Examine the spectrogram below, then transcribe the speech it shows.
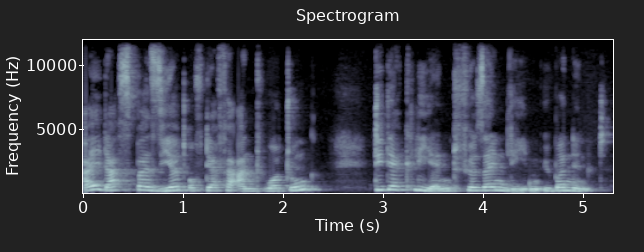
All das basiert auf der Verantwortung, die der Klient für sein Leben übernimmt.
